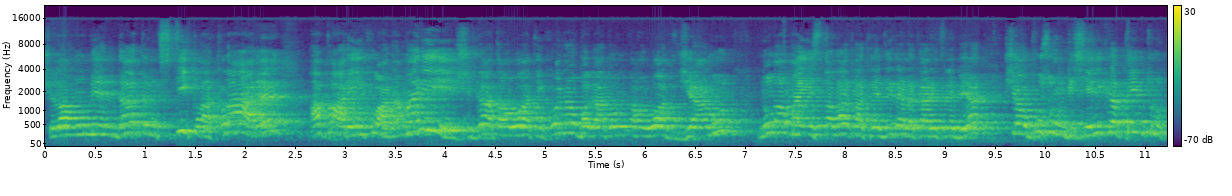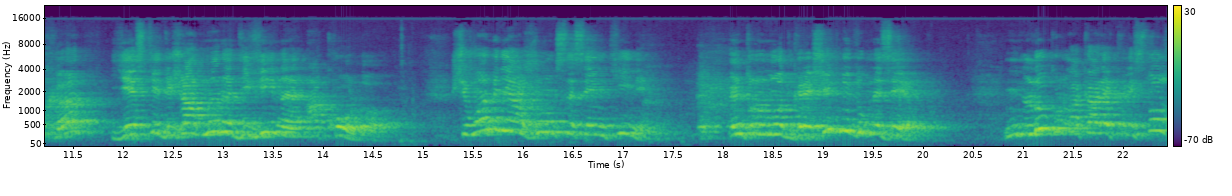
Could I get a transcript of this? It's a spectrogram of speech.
Și la un moment dat, în sticla clară, apare icoana Mariei. Și gata, au luat icoana, au băgat, au luat geamul, nu l-au mai instalat la clădirea la care trebuia și au pus-o în biserică pentru că este deja mână divină acolo. Și oamenii ajung să se închine într-un mod greșit lui Dumnezeu. Lucrul la care Hristos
